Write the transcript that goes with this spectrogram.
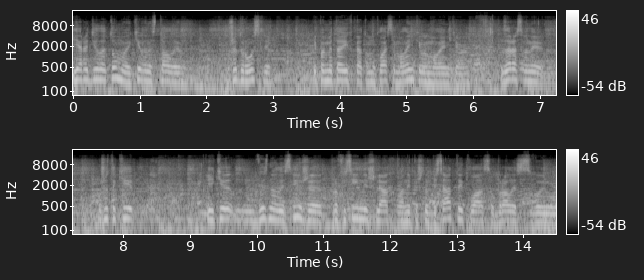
Я раділа тому, які вони стали вже дорослі. І пам'ятаю їх в п'ятому класі маленькими-маленькими. Зараз вони вже такі, які визнали свій вже професійний шлях. Вони пішли в 10 клас, обрали свою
